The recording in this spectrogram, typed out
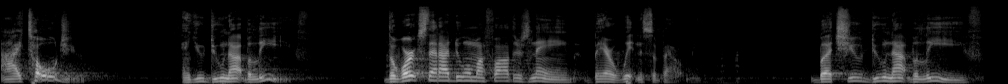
I told you, and you do not believe. The works that I do in my Father's name bear witness about me. But you do not believe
